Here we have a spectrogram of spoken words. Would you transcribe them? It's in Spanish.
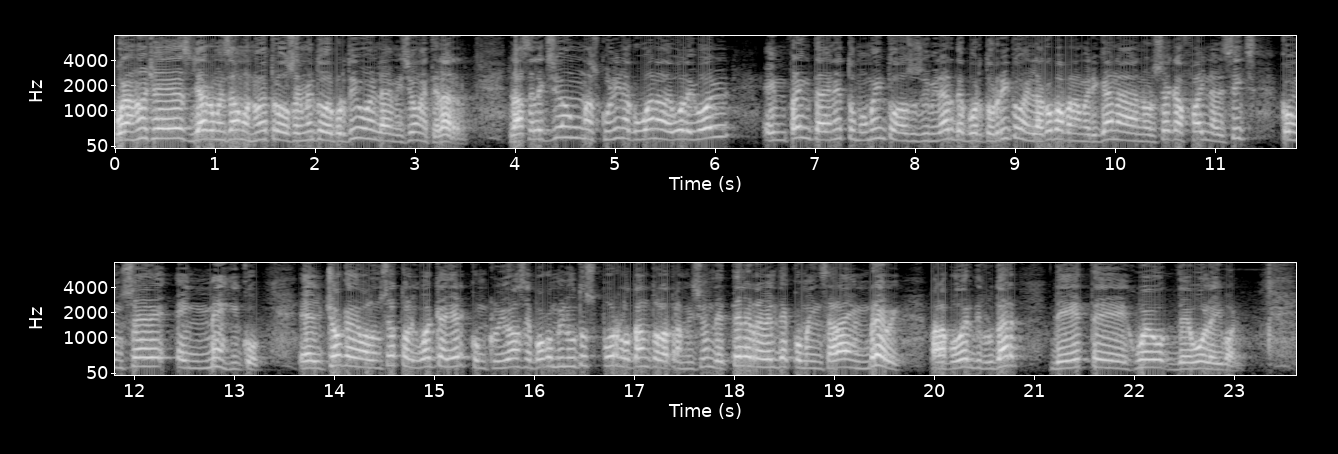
Buenas noches, ya comenzamos nuestro segmento deportivo en la emisión estelar. La selección masculina cubana de voleibol enfrenta en estos momentos a su similar de Puerto Rico en la Copa Panamericana Norseca Final Six con sede en México. El choque de baloncesto, al igual que ayer, concluyó hace pocos minutos, por lo tanto la transmisión de Tele Rebelde comenzará en breve para poder disfrutar de este juego de voleibol.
